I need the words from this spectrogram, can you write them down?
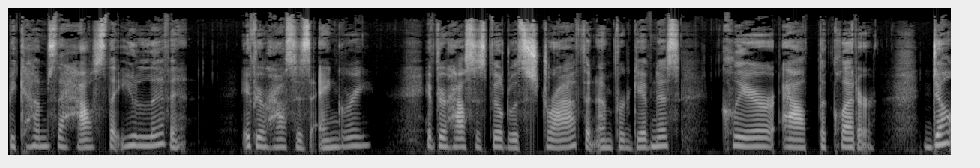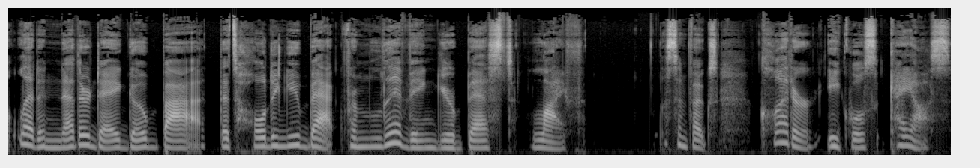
becomes the house that you live in. If your house is angry, if your house is filled with strife and unforgiveness, clear out the clutter. Don't let another day go by that's holding you back from living your best life. Listen, folks, clutter equals chaos.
